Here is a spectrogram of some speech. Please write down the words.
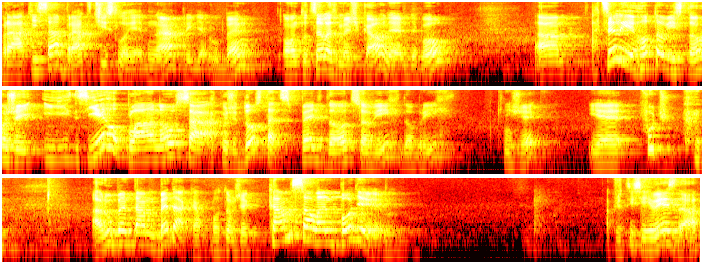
Vráti sa brat číslo 1, príde Ruben, on to celé zmeškal, neviem, kde bol. A, celý je hotový z toho, že z jeho plánov sa akože dostať späť do otcových dobrých knižiek je fuč. A Ruben tam bedáka potom, že kam sa len podejem. Akože ty si hviezda,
